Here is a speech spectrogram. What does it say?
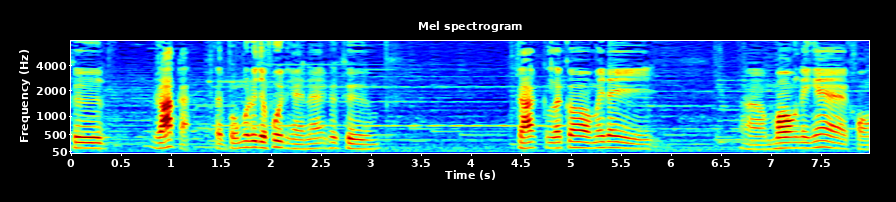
คือรักอะ่ะแต่ผมไม่รู้จะพูดยังไงนะก็คือ รักแล้วก็ไม่ได้ อามองในแง่ของ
